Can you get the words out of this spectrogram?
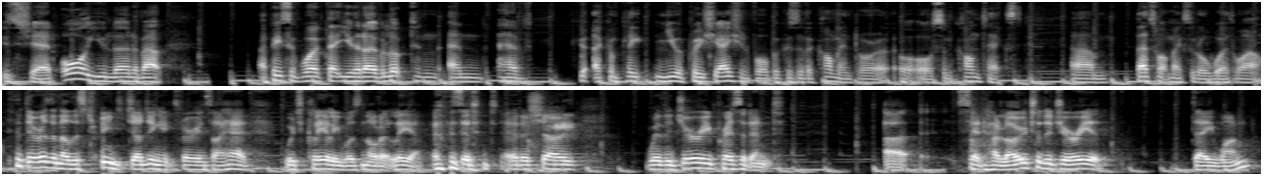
is shared, or you learn about a piece of work that you had overlooked and, and have a complete new appreciation for because of a comment or, a, or, or, some context. Um, that's what makes it all worthwhile. there is another strange judging experience I had, which clearly was not at LIA. It was at, at a show where the jury president uh, said hello to the jury at day one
